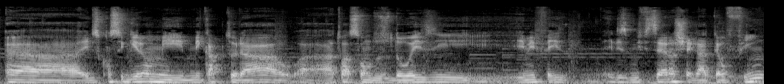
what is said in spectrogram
uh, eles conseguiram me, me capturar a atuação dos dois e, e, me fez, eles me fizeram chegar até o fim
